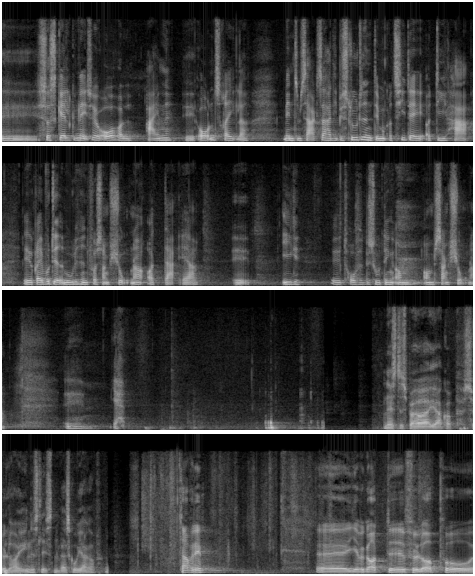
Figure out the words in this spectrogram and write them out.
øh, så skal gymnasiet jo overholde egne øh, ordensregler. Men som sagt, så har de besluttet en demokratidag, og de har øh, revurderet muligheden for sanktioner, og der er øh, ikke øh, truffet beslutning om, om sanktioner. Øh, ja. Næste spørger er Jakob Sølhøj, Enhedslisten. Værsgo, Jakob. Tak for det. Øh, jeg vil godt øh, følge op på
